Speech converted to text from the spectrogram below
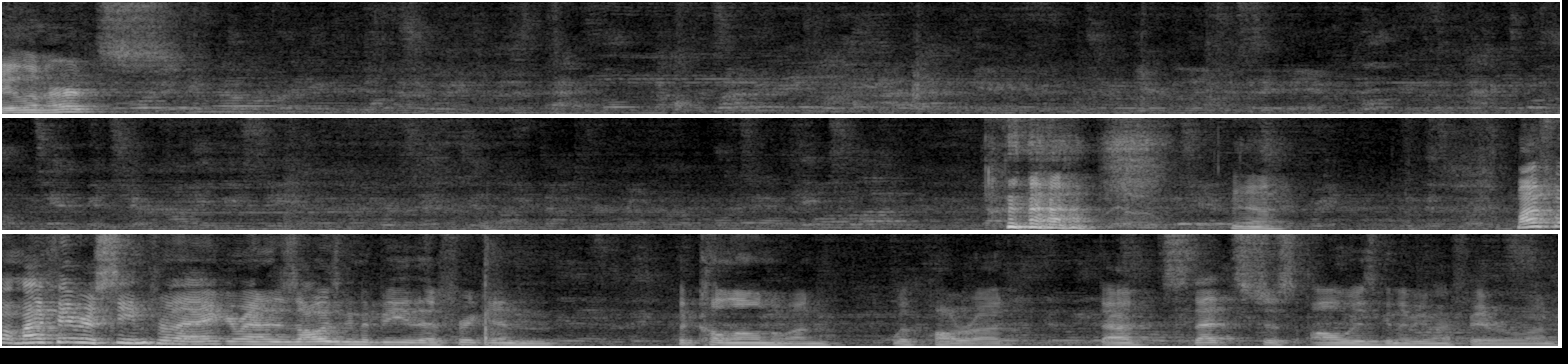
Jalen Hurts. yeah. My my favorite scene from the Anchorman is always going to be the freaking the Cologne one with Paul Rudd. That's that's just always going to be my favorite one.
